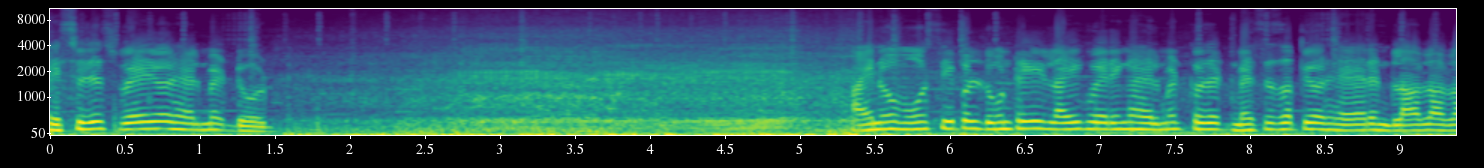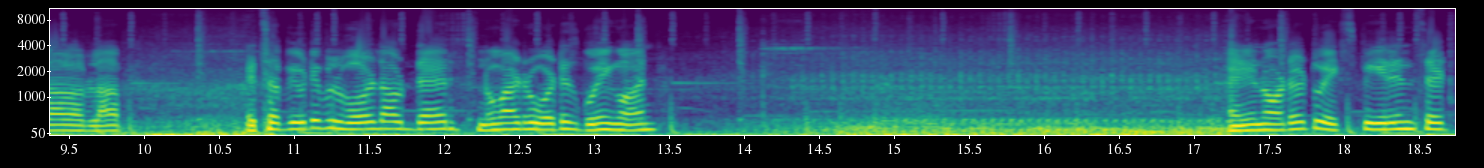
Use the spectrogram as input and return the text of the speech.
is to just wear your helmet, dude. I know most people don't really like wearing a helmet because it messes up your hair and blah blah blah blah blah. It's a beautiful world out there, no matter what is going on. And in order to experience it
